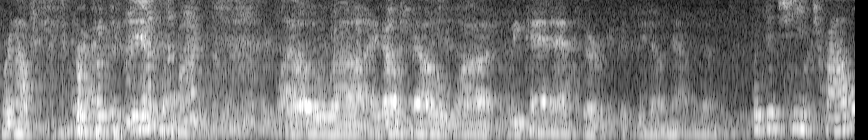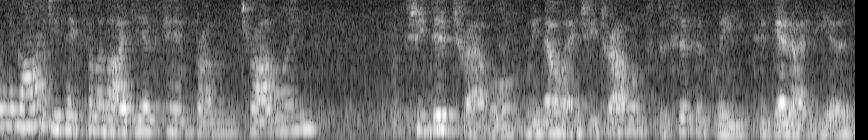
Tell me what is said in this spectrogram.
we're not so uh, I don't know, uh, we can't answer because we don't have them. But did she travel a lot? Do you think some of the ideas came from traveling? She did travel, we know, and she traveled specifically to get ideas.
